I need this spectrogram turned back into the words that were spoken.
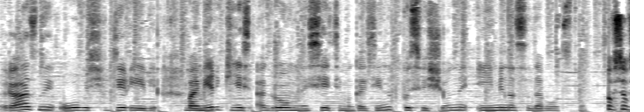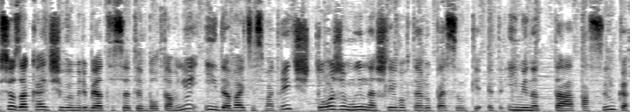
разные овощи, деревья. В Америке есть огромные сети магазинов, посвященные именно садоводству. Все-все, заканчиваем, ребята, с этой болтовней, и давайте смотреть, что же мы нашли во второй посылке. Это именно та посылка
